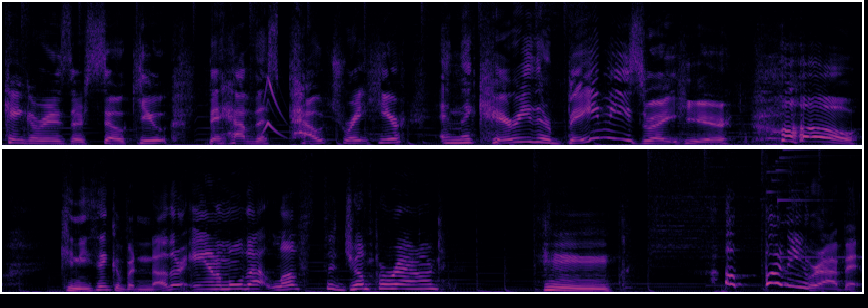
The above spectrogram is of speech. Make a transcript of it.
kangaroos are so cute. They have this pouch right here and they carry their babies right here. Whoa! Can you think of another animal that loves to jump around? Hmm, a bunny rabbit.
